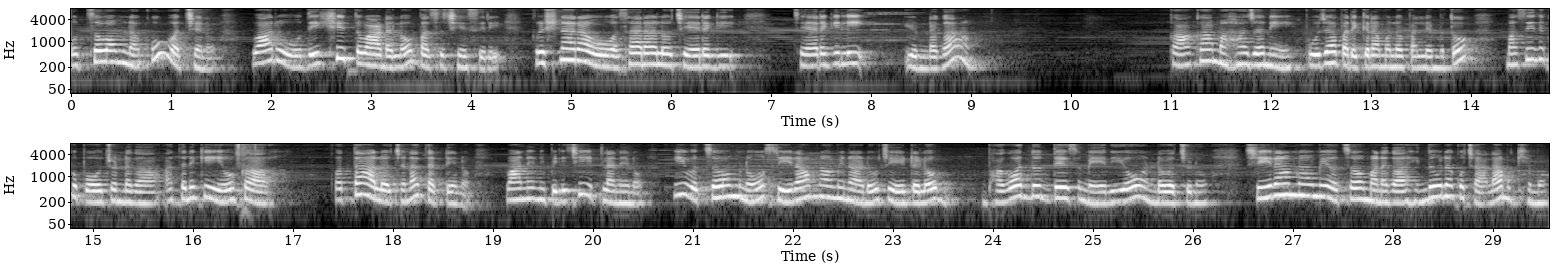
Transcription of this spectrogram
ఉత్సవంనకు వచ్చెను. వారు దీక్షిత్ వాడలో బస చేసిరి. కృష్ణారావు వసారాలో చేరగి చేరగిలియుండగా కాకా మహాజని పూజా పరికరముల పల్లెముతో మసీదుకు పోచుండగా అతనికి ఒక కొత్త ఆలోచన తట్టాను. వానిని పిలిచి ఇట్లా నేను ఈ ఉత్సవమును శ్రీరామనవమి నాడు చేయుటలో ఏదియో ఉండవచ్చును. శ్రీరామనవమి ఉత్సవం అనగా హిందువులకు చాలా ముఖ్యము.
